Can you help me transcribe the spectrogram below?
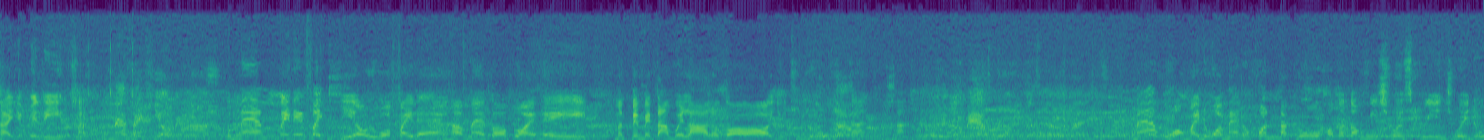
ค่ะ ยังไม่รีบค่ะ คุณแม่ไฟเขียวไหมคะคุณแม่ไม่ได้ไฟเขียวหรือว่าไฟแดงค่ะ แม่ก็ปล่อยให้มันเป็นไปตามเวลาแล้วก็อยู่ที่ลูกแล้วกันค่ะแม่ห่วงแม่ ห่วงไหมหนูว่าแม่ทุกคนรักลูกเขาก็ต้องมีช่วยสกรีน ช่วยดู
